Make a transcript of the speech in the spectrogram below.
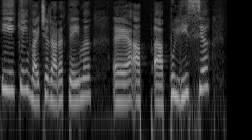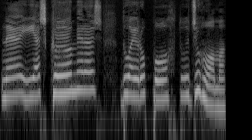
e quem vai tirar a teima é a, a polícia né, e as câmeras do aeroporto de Roma,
